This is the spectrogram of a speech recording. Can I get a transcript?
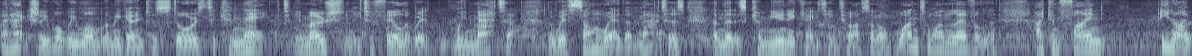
And actually, what we want when we go into a store is to connect emotionally, to feel that we we matter, that we're somewhere that matters, and that it's communicating to us on a one to one level. And I can find you know,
